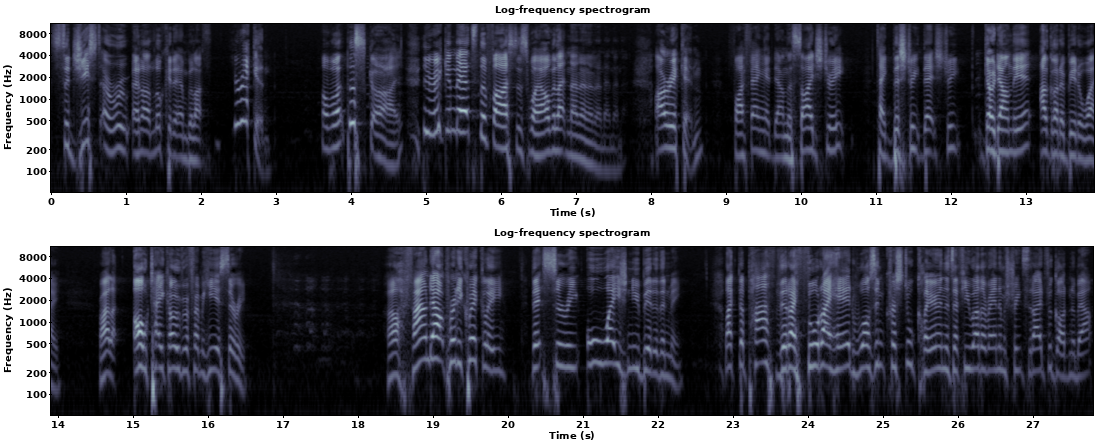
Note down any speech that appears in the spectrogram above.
suggest a route, and I'd look at it and be like, You reckon? Be like, This guy, you reckon that's the fastest way? I'll be like, No, no, no, no, no, no. I reckon if I fang it down the side street, take this street, that street, go down there, I got a better way. Right? Like, I'll take over from here, Siri. I found out pretty quickly that Siri always knew better than me. Like the path that I thought I had wasn't crystal clear, and there's a few other random streets that I'd forgotten about.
